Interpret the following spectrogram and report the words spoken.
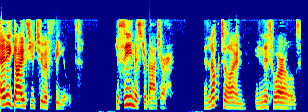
Eddie guides you to a field. You see, Mr. Badger, in lockdown in this world,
